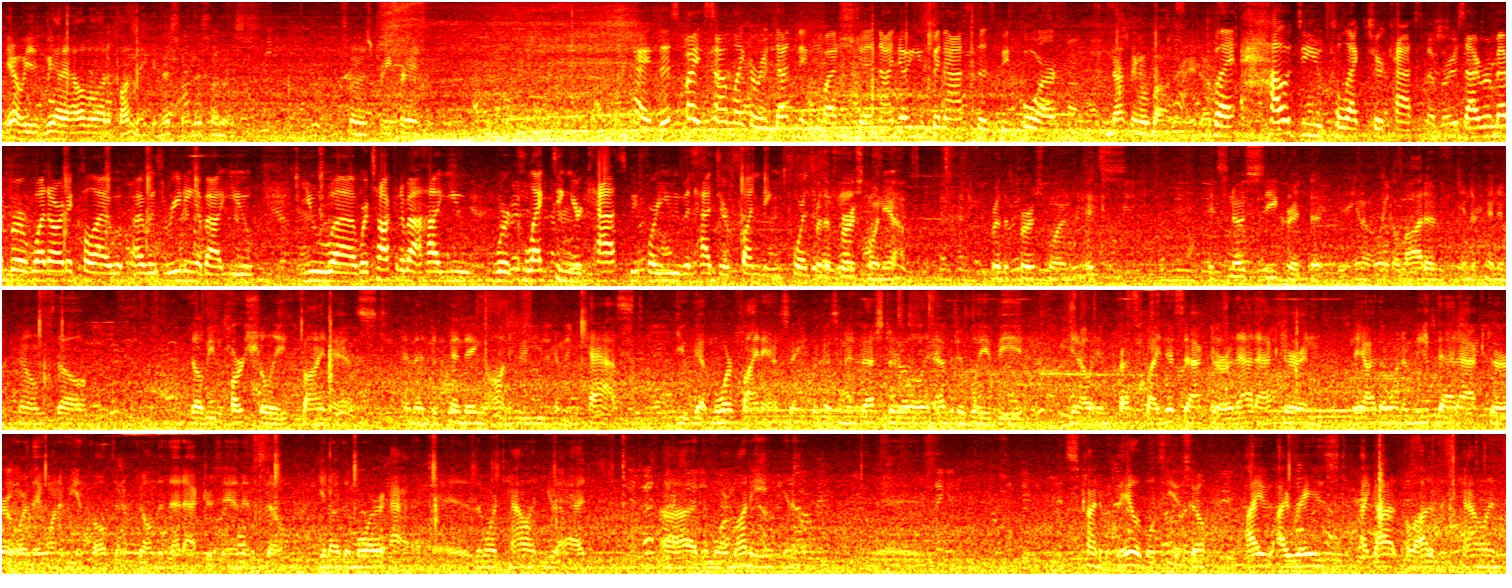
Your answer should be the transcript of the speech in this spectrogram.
you know, we, we had a hell of a lot of fun making this one. This one was one was pretty crazy. Okay, this might sound like a redundant question. I know you've been asked this before, Nothing will bother me. No. but how do you collect your cast members? I remember one article I, w- I was reading about you. You uh, were talking about how you were collecting your cast before you even had your funding for the For the movie. first one, yeah. For the first one, it's it's no secret that you know, like a lot of independent films, they'll they'll be partially financed, and then depending on who you can cast, you get more financing because an investor will inevitably be, you know, impressed by this actor or that actor, and they either want to meet that actor or they want to be involved in a film that that actor's in, and so you know, the more a- the more talent you add, uh, the more money, you know, it's kind of available to you. So I, I raised, I got a lot of this talent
